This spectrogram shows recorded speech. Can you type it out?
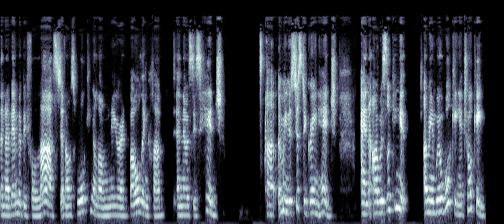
the November before last, and I was walking along near a bowling club, and there was this hedge uh, I mean, it's just a green hedge. And I was looking at, I mean, we are walking and talking,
